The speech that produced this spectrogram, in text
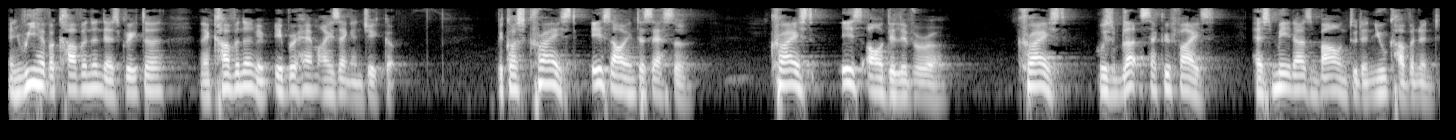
And we have a covenant that's greater than a covenant with Abraham, Isaac, and Jacob. Because Christ is our intercessor. Christ is our deliverer. Christ, whose blood sacrifice has made us bound to the new covenant.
